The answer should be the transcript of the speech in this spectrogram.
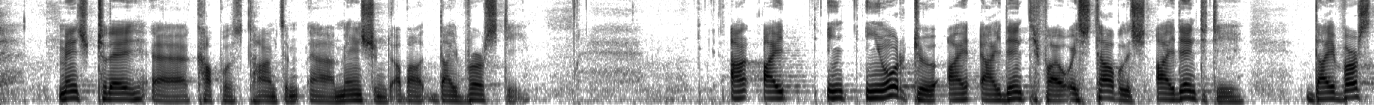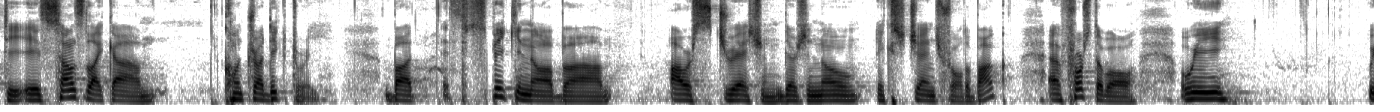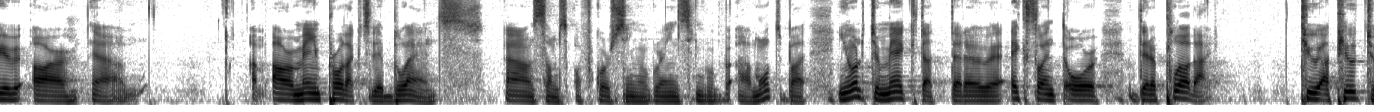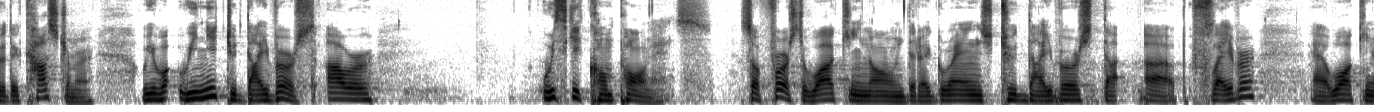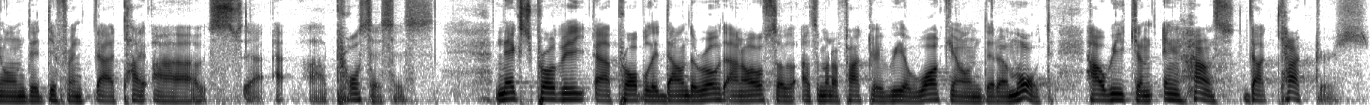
today a uh, couple of times uh, mentioned about diversity. I, I in, in order to identify or establish identity, diversity is, sounds like um, contradictory. But speaking of uh, our situation, there's no exchange for the bulk. Uh, first of all, we, we are, um, our main product the blends. Uh, some, of course, single grain, single uh, malt, but in order to make that, that uh, excellent or the product to appeal to the customer, we, we need to diverse our whiskey components. So first, working on the grains to diverse the uh, flavor, uh, working on the different uh, uh, processes. Next, probably, probably down the road, and also, as a matter of fact, we are working on the mode, how we can enhance the characters.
